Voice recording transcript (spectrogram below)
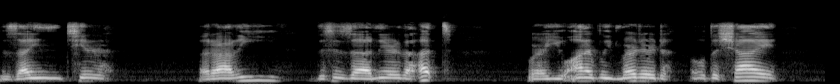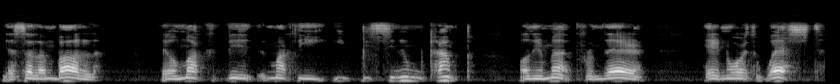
Zaintir Rari. This is uh, near the hut where you honorably murdered Odaishah Yasalmibaal. They will mark the, mark the Ibisinum camp on your map. From there, head northwest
